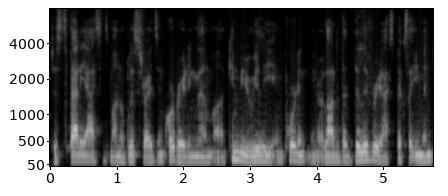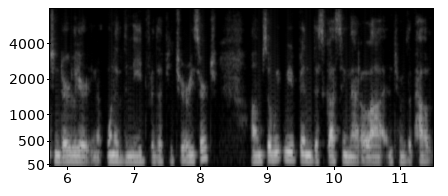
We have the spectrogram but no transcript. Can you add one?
just fatty acids, monoglycerides, incorporating them uh, can be really important. You know, a lot of the delivery aspects that you mentioned earlier. You know, one of the need for the future research. Um, so we, we've been discussing that a lot in terms of how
